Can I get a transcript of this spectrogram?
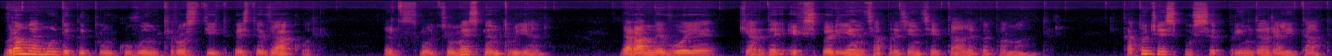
Vreau mai mult decât un cuvânt rostit peste veacuri. Îți mulțumesc pentru el, dar am nevoie chiar de experiența prezenței tale pe pământ. ca tot ce ai spus să prindă realitate.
